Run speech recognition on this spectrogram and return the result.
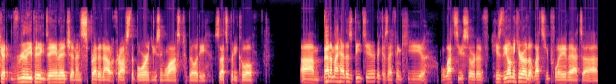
get really big damage and then spread it out across the board using Wasp's ability. So that's pretty cool. Um, ben in my head is B tier because I think he lets you sort of. He's the only hero that lets you play that uh,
